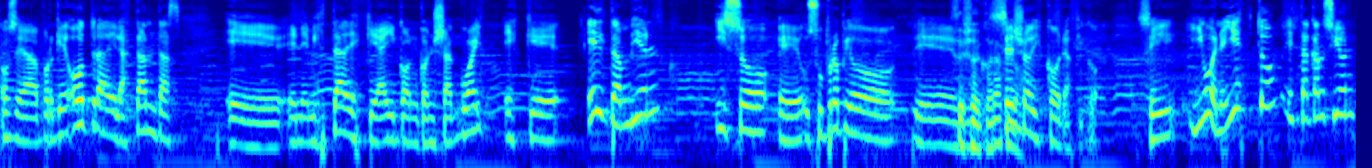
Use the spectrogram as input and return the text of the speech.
o sea, porque otra de las tantas eh, enemistades que hay con, con Jack White es que él también hizo eh, su propio eh, Sello discográfico. sello discográfico, ¿sí? Y bueno, y esto, esta canción,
